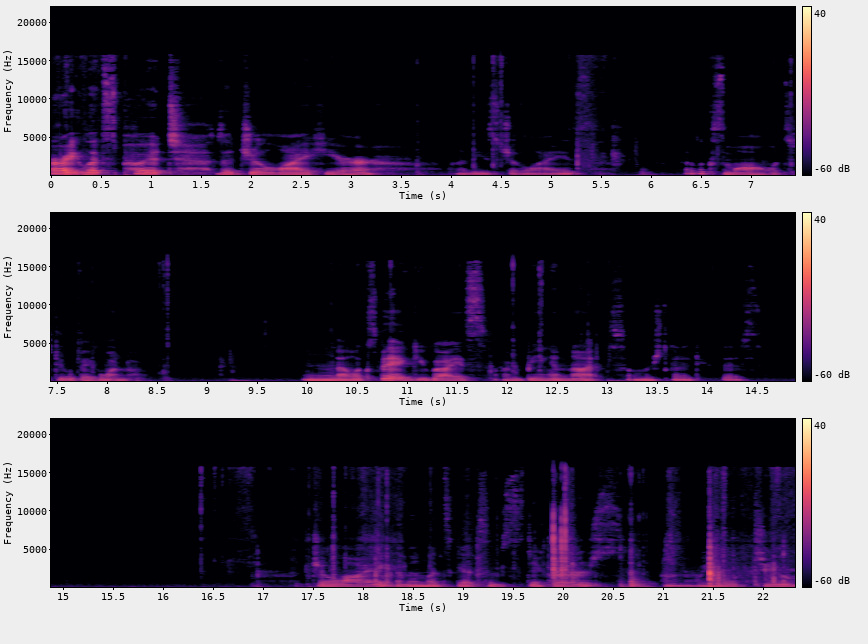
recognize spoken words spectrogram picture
All right, let's put the July here. One of these Julys. That looks small. Let's do a big one. Mm, that looks big, you guys. I'm being a nut, so I'm just going to do this. July, and then let's get some stickers. And we will do,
